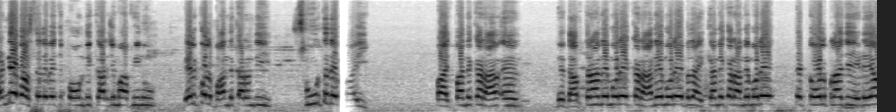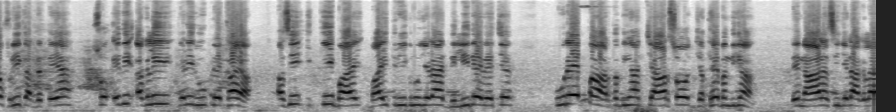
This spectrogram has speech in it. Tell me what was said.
ਠੰਡੇ ਬਸਤੇ ਦੇ ਵਿੱਚ ਪਾਉਣ ਦੀ ਕਰਜ਼ ਮਾਫੀ ਨੂੰ ਬਿਲਕੁਲ ਬੰਦ ਕਰਨ ਦੀ ਸੂਰਤ ਦੇ ਪਾਈ ਭਾਜਪਾ ਦੇ ਘਰਾਂ ਦੇ ਦਫ਼ਤਰਾਂ ਦੇ ਮੋਰੇ ਘਰਾਂ ਦੇ ਮੋਰੇ ਵਿਧਾਇਕਾਂ ਦੇ ਘਰਾਂ ਦੇ ਮੋਰੇ ਤੇ ਟੋਲ ਪਲਾਜ਼ੇ ਜਿਹੜੇ ਆ ਉਹ ਫ੍ਰੀ ਕਰ ਦਿੱਤੇ ਆ। ਸੋ ਇਹਦੀ ਅਗਲੀ ਜਿਹੜੀ ਰੂਪਰੇਖਾ ਆ, ਅਸੀਂ 21 22 22 ਤਰੀਕ ਨੂੰ ਜਿਹੜਾ ਦਿੱਲੀ ਦੇ ਵਿੱਚ ਪੂਰੇ ਭਾਰਤ ਦੀਆਂ 400 ਜਥੇਬੰਦੀਆਂ ਦੇ ਨਾਲ ਅਸੀਂ ਜਿਹੜਾ ਅਗਲਾ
